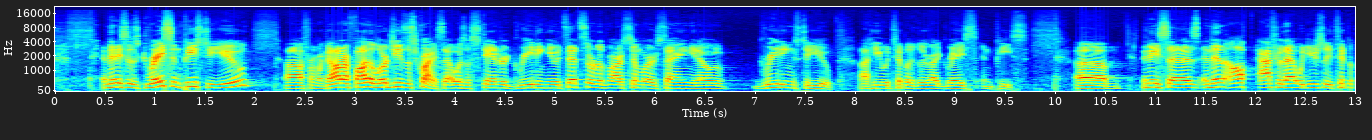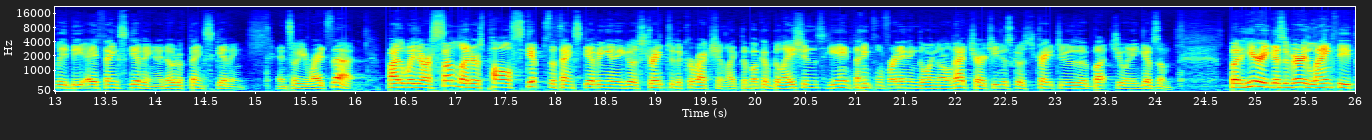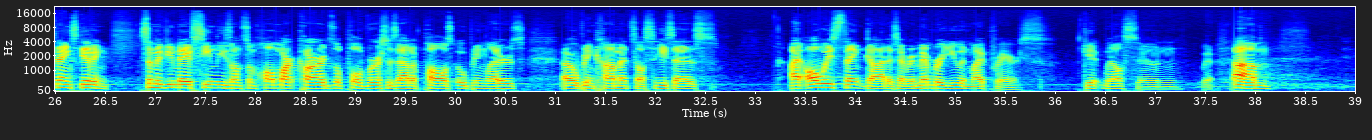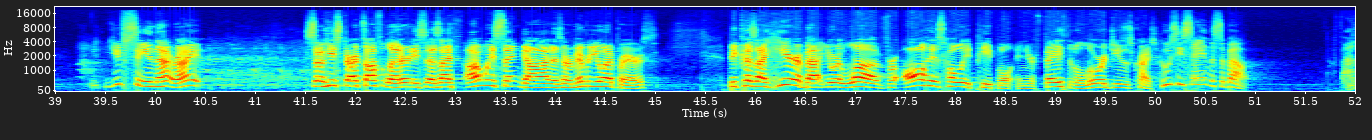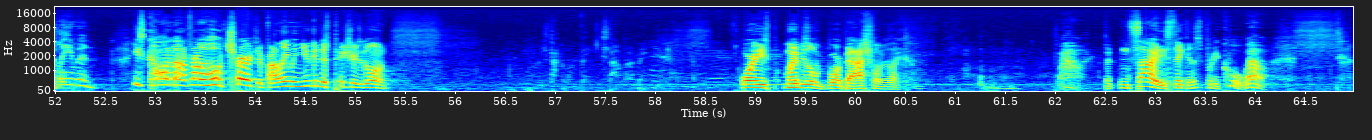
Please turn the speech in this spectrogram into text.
And then he says, grace and peace to you uh, from God our Father, Lord Jesus Christ. That was a standard greeting. He would set sort of our similar saying, you know, greetings to you. Uh, he would typically write grace and peace. Um, then he says, and then off, after that would usually typically be a thanksgiving, a note of thanksgiving. And so he writes that. By the way, there are some letters Paul skips the thanksgiving and he goes straight to the correction. Like the book of Galatians, he ain't thankful for anything going on in that church. He just goes straight to the butt chew and he gives them. But here he gives a very lengthy thanksgiving. Some of you may have seen these on some Hallmark cards. They'll pull verses out of Paul's opening letters uh, opening comments, he says, I always thank God as I remember you in my prayers. Get well soon. Um, you've seen that, right? So he starts off a letter and he says, I always thank God as I remember you in my prayers because I hear about your love for all his holy people and your faith in the Lord Jesus Christ. Who's he saying this about? Philemon. He's calling him out in front of the whole church. And Philemon, you can just picture he's going, he's talking about me, he's talking about me. Or he's maybe a little more bashful and he's like, wow. but inside, he's thinking, this is pretty cool. Wow.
